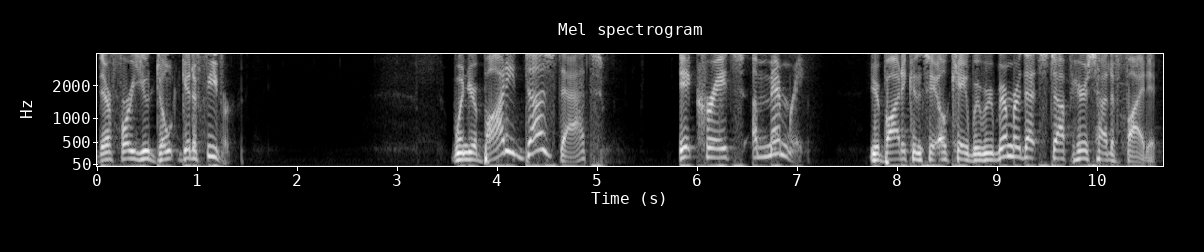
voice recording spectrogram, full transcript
Therefore, you don't get a fever. When your body does that, it creates a memory. Your body can say, okay, we remember that stuff. Here's how to fight it.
